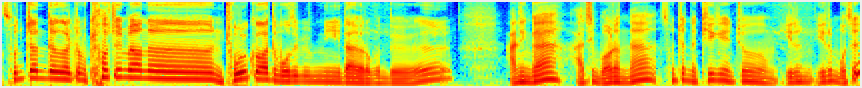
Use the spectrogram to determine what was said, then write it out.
손전등을 좀 켜주면은 좋을 것 같은 모습입니다, 여러분들. 아닌가? 아직 멀었나? 손전등 켜기엔 좀 이른 이른 모습?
